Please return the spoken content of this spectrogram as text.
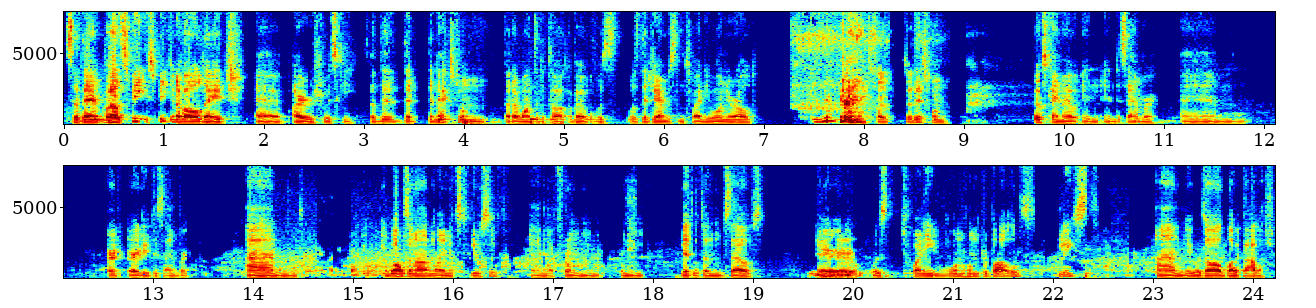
So then, well, speak, speaking of old age uh, Irish whiskey, so the, the the next one that I wanted to talk about was was the Jameson 21 year old. so so this one just came out in in December, um, early December, and it, it was an online exclusive uh, from from Midleton themselves. There was 2,100 bottles released, and it was all by ballot.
